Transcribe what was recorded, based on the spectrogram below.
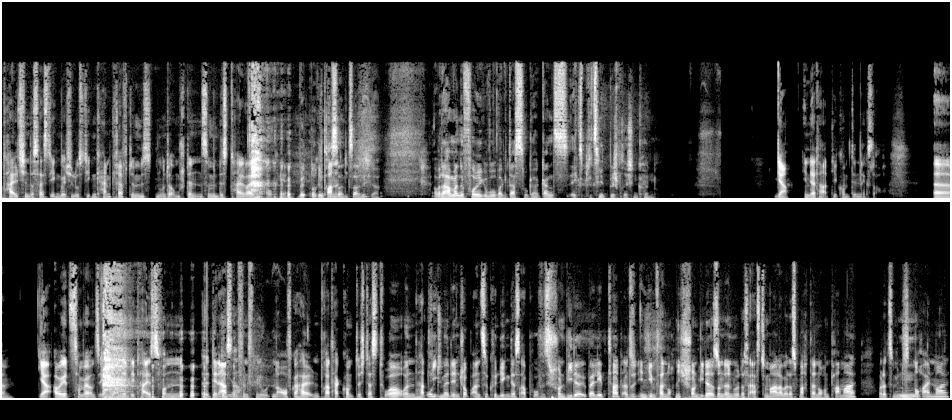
Teilchen, das heißt, irgendwelche lustigen Kernkräfte müssten unter Umständen zumindest teilweise, okay. Wird noch interessant, sage ich ja. Aber da haben wir eine Folge, wo wir das sogar ganz explizit besprechen können. Ja, in der Tat, die kommt demnächst auch. Ähm, ja, aber jetzt haben wir uns irgendwie an den Details von äh, den ersten Ja. fünf Minuten aufgehalten. Pratak kommt durch das Tor und hat wie Und- immer den Job anzukündigen, dass Apophis schon wieder überlebt hat. Also in dem Fall noch nicht schon wieder, sondern nur das erste Mal, aber das macht er noch ein paar Mal oder zumindest Mhm. noch einmal.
